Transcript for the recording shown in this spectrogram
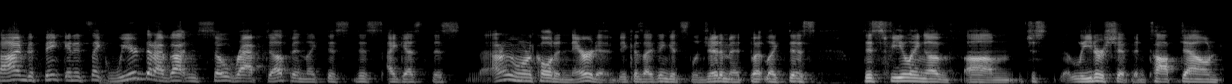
time to think, and it's like weird that I've gotten so wrapped up in like this, this I guess this I don't even want to call it a narrative because I think it's legitimate, but like this, this feeling of um, just leadership and top down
